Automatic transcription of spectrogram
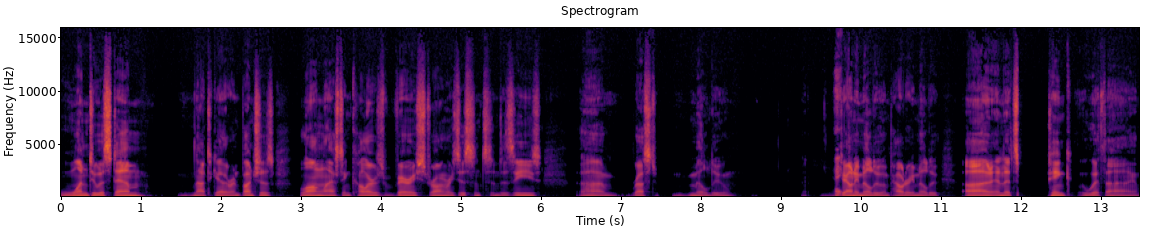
one to a stem, not together in bunches. Long-lasting colors, very strong resistance to disease, um, rust, mildew, Hey. downy mildew, and powdery mildew. Uh, and it's pink with uh,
